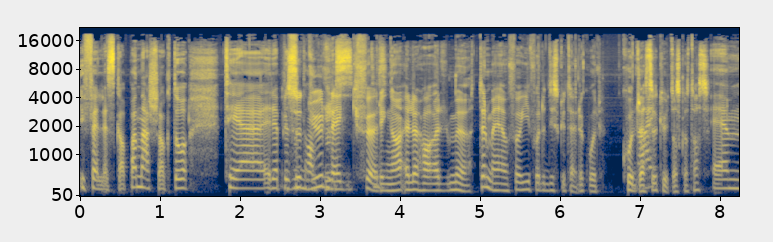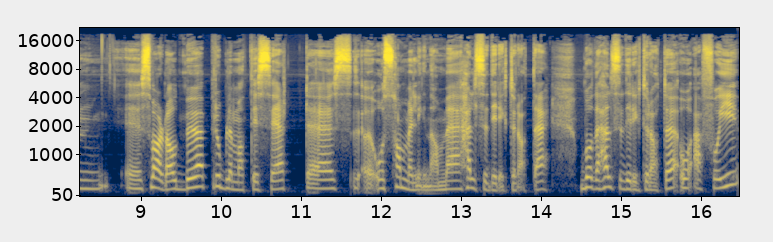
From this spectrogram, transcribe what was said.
i fellesskap, nær sagt. Og til representantens... Så du legger føringa, eller har møter med FHI for å diskutere hvor, hvor disse kutta skal tas? Um, Svardal Bø problematiserte Eh, og sammenligna med Helsedirektoratet. Både Helsedirektoratet og FHI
